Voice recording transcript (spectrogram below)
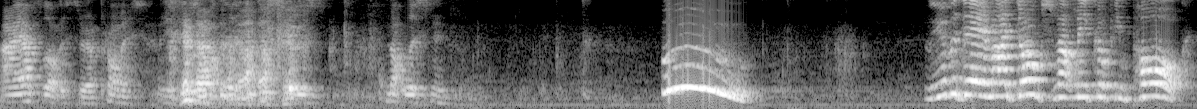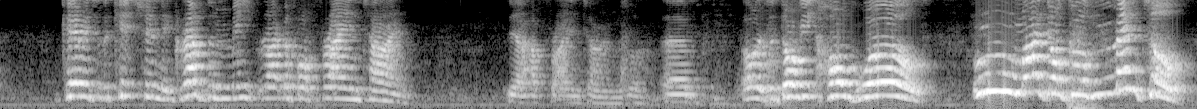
I have thought this through, I promise. And you're just not, you're just, you're just not listening. Ooh! The other day, my dog smelt me cooking pork. Came into the kitchen, it grabbed the meat right before frying time. Yeah, I have frying time as well. Um, oh, it's a dog eat hog world. Ooh, my dog goes mental.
